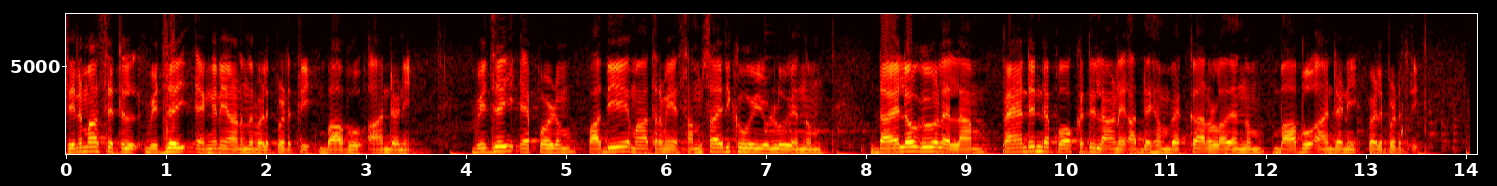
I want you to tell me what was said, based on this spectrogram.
Cinema സെറ്റിൽ വിജയ് എങ്ങനെയാണെന്ന് വെളിപ്പെടുത്തി ബാബു ആന്റണി. വിജയ് എപ്പോഴും പതിയെ മാത്രമേ സംസാരിക്കുകയുള്ളൂ എന്നും ഡയലോഗുകളെല്ലാം പാന്റിന്റെ പോക്കറ്റിലാണ് അദ്ദേഹം വെക്കാറുള്ളതെന്നും ബാബു ആന്റണി വെളിപ്പെടുത്തി.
